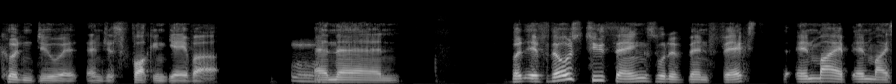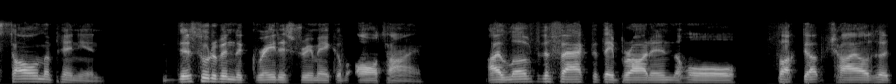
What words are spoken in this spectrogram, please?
couldn't do it and just fucking gave up. And then but if those two things would have been fixed in my in my solemn opinion, this would have been the greatest remake of all time. I loved the fact that they brought in the whole fucked up childhood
